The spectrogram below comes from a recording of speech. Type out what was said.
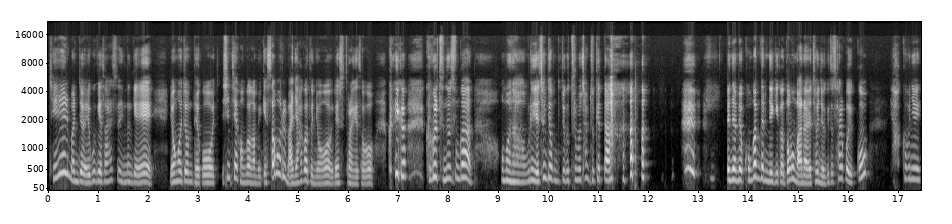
제일 먼저 외국에서 할 수 있는 게 영어 좀 되고 신체 건강하면 이렇게 서버를 많이 하거든요 레스토랑에서. 그러니까 그걸 듣는 순간 '어머나 우리 예청자분들도 이거 들으면 참 좋겠다.' 왜냐하면 공감되는 얘기가 너무 많아요. 전 여기도 살고 있고 야 그분이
